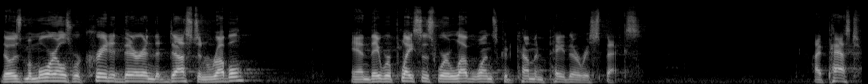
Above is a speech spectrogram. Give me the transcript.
Those memorials were created there in the dust and rubble, and they were places where loved ones could come and pay their respects. I passed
